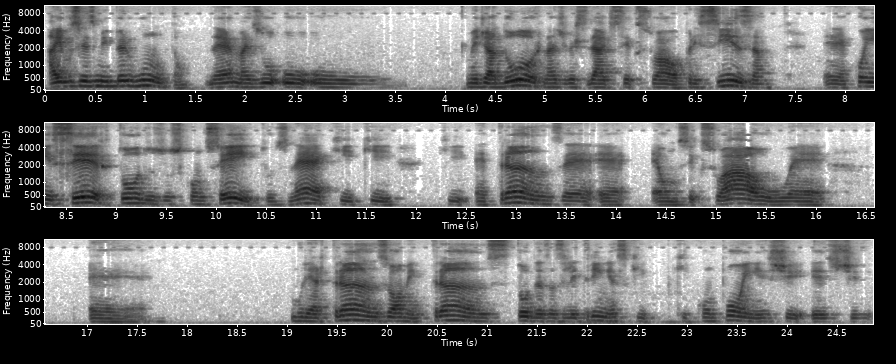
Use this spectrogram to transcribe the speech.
aí vocês me perguntam, né? Mas o, o, o mediador na diversidade sexual precisa é, conhecer todos os conceitos, né, que, que, que é trans, é, é, é homossexual, é, é, mulher trans, homem trans, todas as letrinhas que, que compõem este, este,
